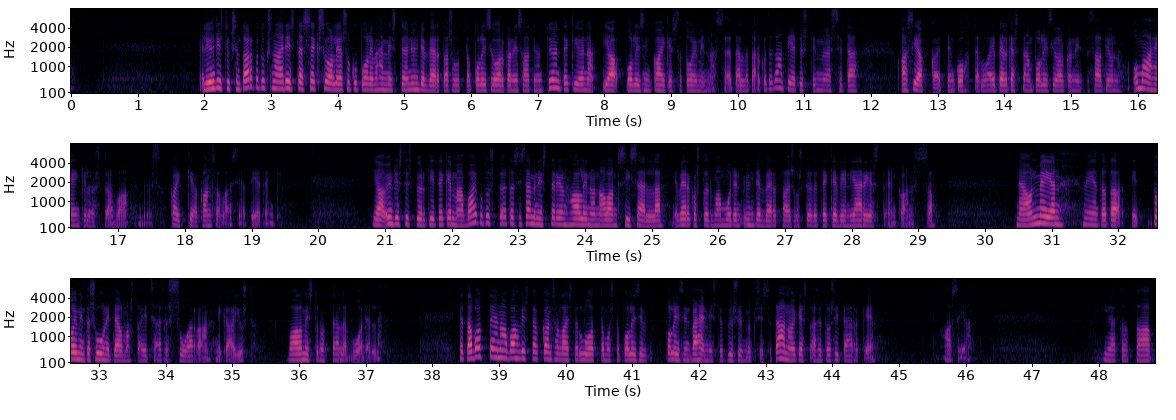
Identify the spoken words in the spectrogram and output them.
Eli yhdistyksen tarkoituksena on edistää seksuaali- ja sukupuolivähemmistöjen yhdenvertaisuutta poliisiorganisaation työntekijöinä ja poliisin kaikessa toiminnassa. Ja tällä tarkoitetaan tietysti myös sitä asiakkaiden kohtelua, ei pelkästään poliisiorganisaation omaa henkilöstöä, vaan myös kaikkia kansalaisia tietenkin. Ja yhdistys pyrkii tekemään vaikutustyötä sisäministeriön hallinnon alan sisällä ja verkostoitumaan muiden yhdenvertaisuustyötä tekevien järjestöjen kanssa. Nämä on meidän, meidän tota, toimintasuunnitelmasta itse asiassa suoraan, mikä on just valmistunut tälle vuodelle. Ja tavoitteena on vahvistaa kansalaisten luottamusta poliisin, poliisin vähemmistökysymyksissä. Tämä on oikeastaan se tosi tärkeä asia. Ja tota,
